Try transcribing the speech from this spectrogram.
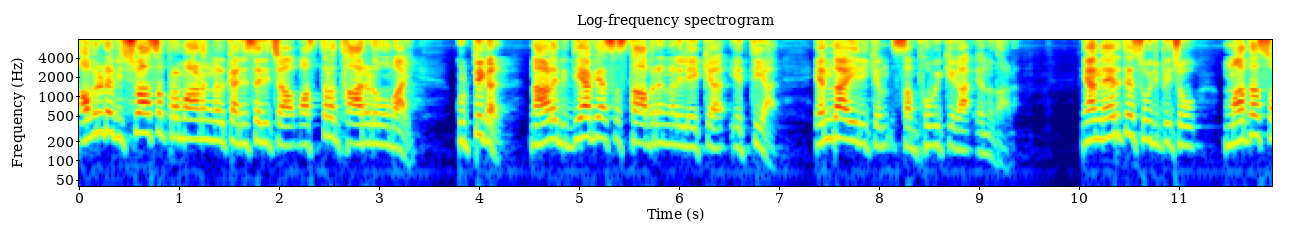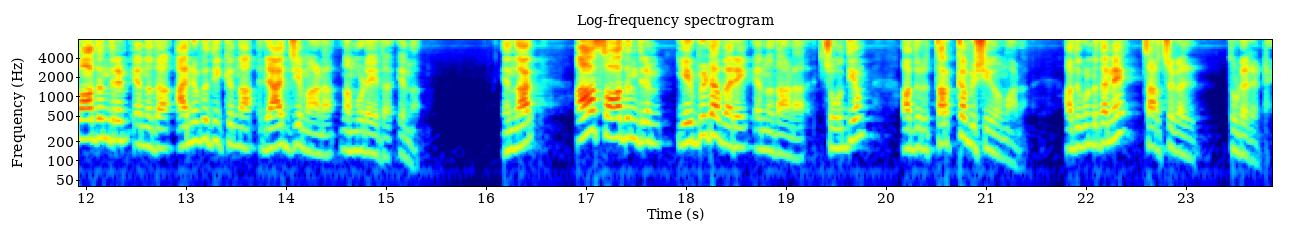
അവരുടെ വിശ്വാസ പ്രമാണങ്ങൾക്കനുസരിച്ച വസ്ത്രധാരണവുമായി കുട്ടികൾ നാളെ വിദ്യാഭ്യാസ സ്ഥാപനങ്ങളിലേക്ക് എത്തിയാൽ എന്തായിരിക്കും സംഭവിക്കുക എന്നതാണ്. ഞാൻ നേരത്തെ സൂചിപ്പിച്ചു മതസ്വാതന്ത്ര്യം എന്നത് അനുവദിക്കുന്ന രാജ്യമാണ് നമ്മുടേത് എന്ന്. എന്നാൽ ആ സ്വാതന്ത്ര്യം എവിടെ വരെ എന്നതാണ് ചോദ്യം. അതൊരു തർക്ക വിഷയവുമാണ് അതുകൊണ്ട് തന്നെ ചർച്ചകൾ തുടരട്ടെ.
